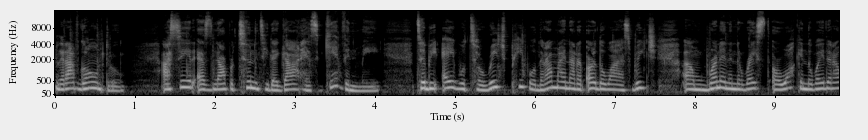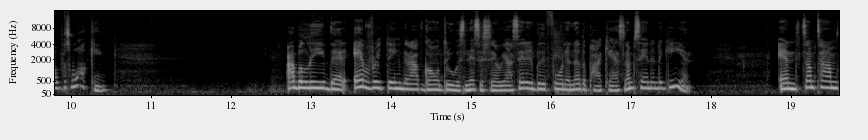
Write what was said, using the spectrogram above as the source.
that I've gone through. I see it as an opportunity that God has given me to be able to reach people that I might not have otherwise reached um, running in the race or walking the way that I was walking. I believe that everything that I've gone through is necessary. I said it before in another podcast, and I'm saying it again. And sometimes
